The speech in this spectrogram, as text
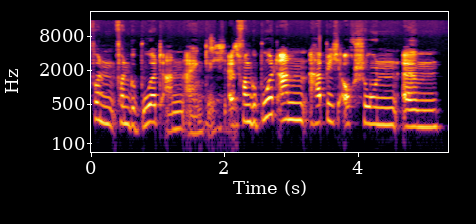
Von, von Geburt an eigentlich. Also von Geburt an habe ich auch schon ähm,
